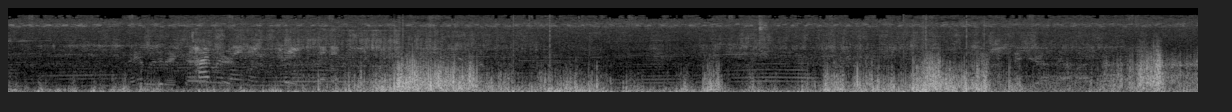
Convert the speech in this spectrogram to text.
Hey, look at that guy Time up there. remaining three minutes. Figure out how high.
